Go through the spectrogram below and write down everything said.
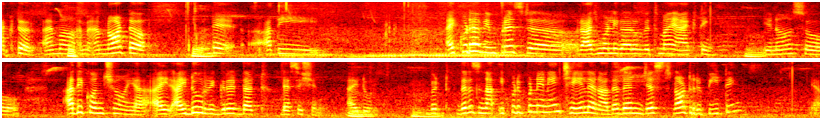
actor I'm I'm not అంటే అది I could have impressed uh, Rajmouli garu with my acting, you know. So, అది కొంచెం yeah I I do regret that decision I do but there is నా ఇప్పుడు ఇప్పుడు నేనేం చేయలేను other than just not repeating yeah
